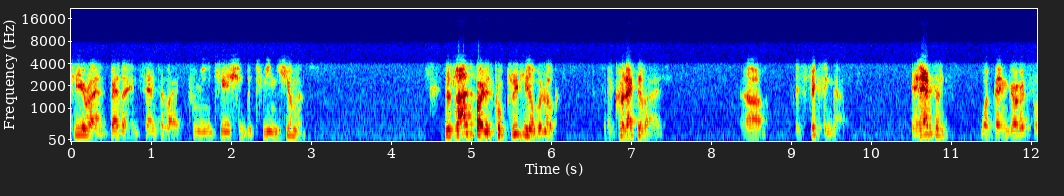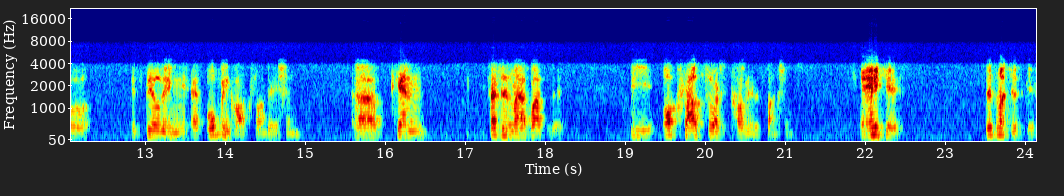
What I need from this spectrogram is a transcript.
clearer and better incentivized communication between humans. This last part is completely overlooked. And CollectiWise uh, is fixing that. In essence, what Ben Goertzel is building at OpenCog Foundation uh, can, such as my hypothesis, be all crowdsourced cognitive functions. In any case, this much is clear.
